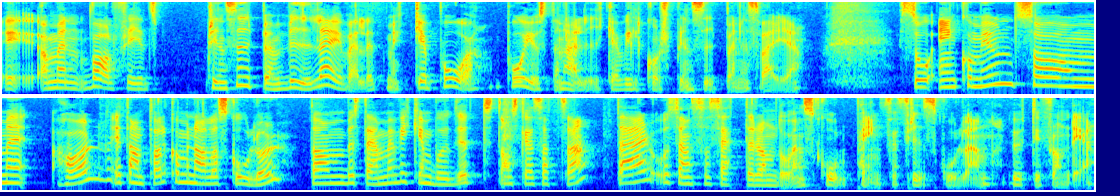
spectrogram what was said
eh, ja men valfrihetsprincipen vilar ju väldigt mycket på, på just den här lika villkorsprincipen i Sverige. Så en kommun som har ett antal kommunala skolor, de bestämmer vilken budget de ska satsa där och sen så sätter de då en skolpeng för friskolan utifrån det.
